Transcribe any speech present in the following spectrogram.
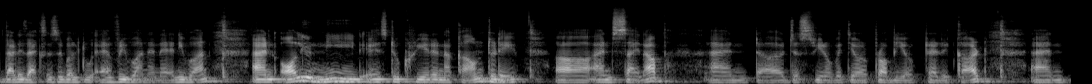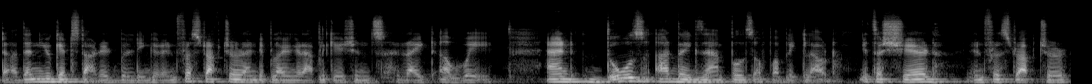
that is accessible to everyone and anyone, and all you need is to create an account today uh, and sign up and uh, just you know with your probably your credit card. And uh, then you get started building your infrastructure and deploying your applications right away. And those are the examples of public cloud. It's a shared infrastructure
